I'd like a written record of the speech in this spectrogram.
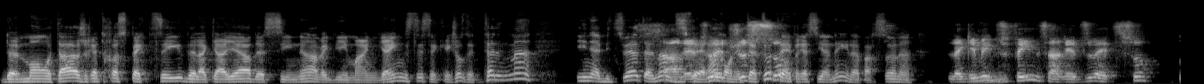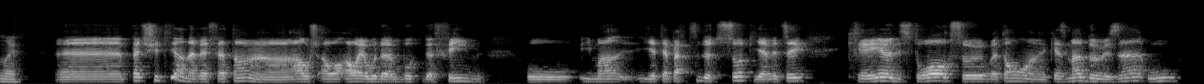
de montage rétrospectif de la carrière de Cena avec des mind games. C'est quelque chose de tellement inhabituel, tellement Ça différent qu'on était tous ça. impressionnés là, par ça. là. La gimmick du film, ça aurait dû être ça. Ouais. Euh, en avait fait un, un How, How- I Would Have Booked the Fiend, où il était parti de tout ça, puis il avait tu sais, créé une histoire sur, mettons, quasiment deux ans, où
